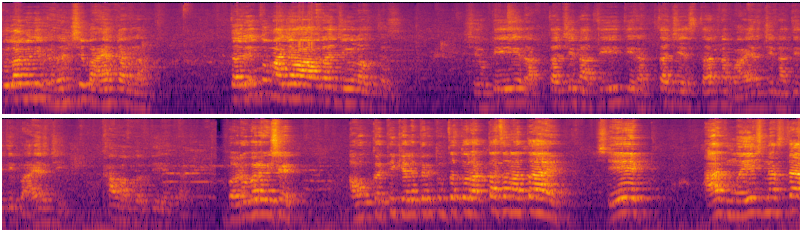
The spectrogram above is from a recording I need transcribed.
तुला मी घरांशी बाहेर काढला. तरी तू माझ्या वावरात जीव लावतस. शेवटी रक्ताची नाती ती रक्ताची असतात ना बाहेरची नाती ती बाहेरची. खावापुरती येतात. बरोबर आहे विषय. अहो कधी केलं तरी तुमचा तो रक्ताचा नाता आहे. शेठ आज महेश नसता.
